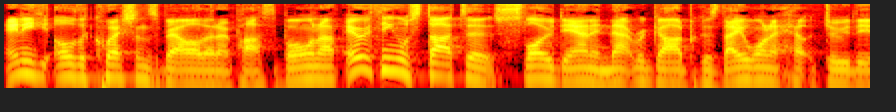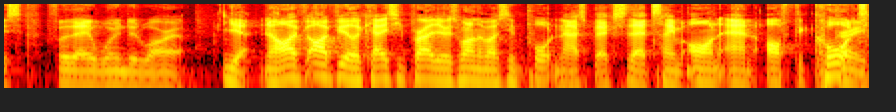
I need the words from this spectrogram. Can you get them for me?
any all the questions about oh they don't pass the ball enough, everything will start to slow down in that regard because they want to help do this for their wounded warrior. Yeah, no, I, I feel like Casey Prather is one of the most important aspects of that team on and off the court. Agreed.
